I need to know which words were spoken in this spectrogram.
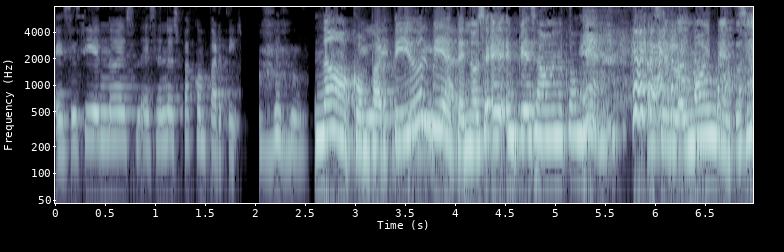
Ese sí no es, ese no es para compartir. No, compartido, olvídate, no sé, empieza uno como a hacer los movimientos.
